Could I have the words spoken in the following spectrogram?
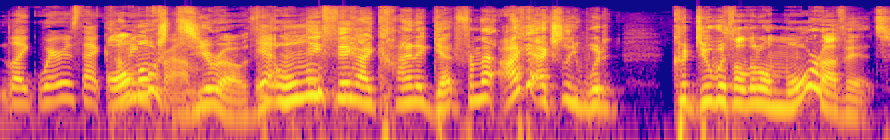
like where is that coming from? almost from? zero. The Yeah. only thing I kind of get from that, I actually would could do with a little more of it.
